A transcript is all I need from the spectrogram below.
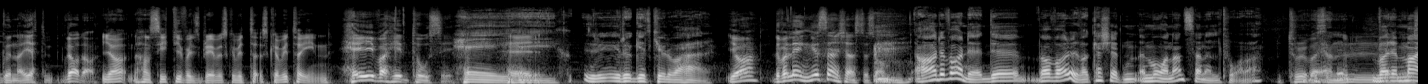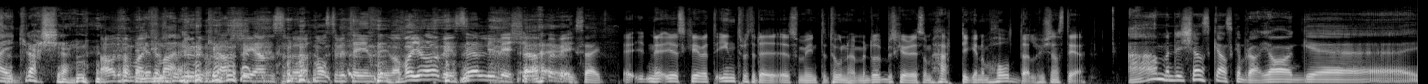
Gunnar, jätteglada. Ja, han sitter ju faktiskt bredvid. Ska vi ta, ska vi ta in? Hej Vahid Tosi. Hej, hej. R- Ruggigt kul att vara här. Ja, det var länge sedan känns det som. Ja, det var det. det vad var det? Det var kanske en månad sedan eller två, va? Jag tror det var ännu Var det majkraschen? Ja, det var majkraschen. Nu är det krasch igen så nu måste vi ta in dig. va? Vad gör vi? Säljer vi? Köper vi? Exakt. Eh, Jag skrev ett intro till dig eh, som vi inte tog nu, men då beskrev jag dig som hertigen av Hoddel. Hur känns det? Ja, men det känns ganska bra. Jag, eh,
